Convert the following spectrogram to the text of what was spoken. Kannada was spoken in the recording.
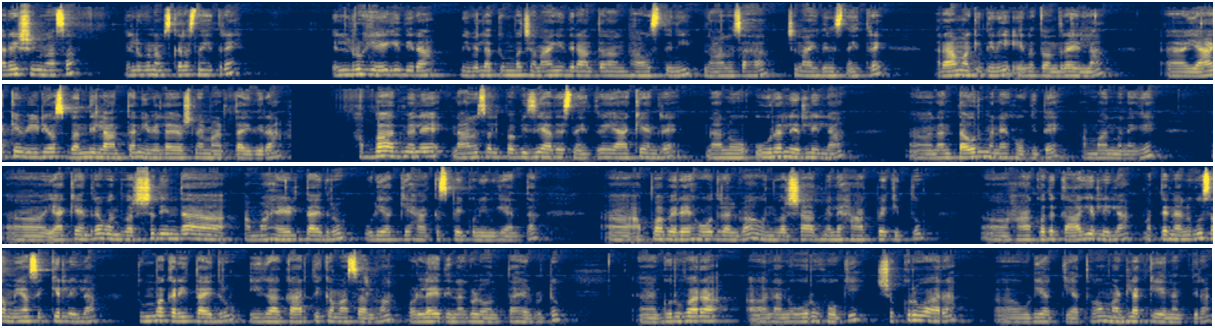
ಹರೇ ಶ್ರೀನಿವಾಸ, ಎಲ್ರಿಗೂ ನಮಸ್ಕಾರ ಸ್ನೇಹಿತರೆ. ಎಲ್ಲರೂ ಹೇಗಿದ್ದೀರಾ? ನೀವೆಲ್ಲ ತುಂಬ ಚೆನ್ನಾಗಿದ್ದೀರಾ ಅಂತ ನಾನು ಭಾವಿಸ್ತೀನಿ. ನಾನು ಸಹ ಚೆನ್ನಾಗಿದ್ದೀನಿ ಸ್ನೇಹಿತರೆ. ಆರಾಮಾಗಿದ್ದೀನಿ, ಏನೂ ತೊಂದರೆ ಇಲ್ಲ. ಯಾಕೆ ವೀಡಿಯೋಸ್ ಬಂದಿಲ್ಲ ಅಂತ ನೀವೆಲ್ಲ ಯೋಚನೆ ಮಾಡ್ತಾ ಇದ್ದೀರಾ? ಹಬ್ಬ ಆದಮೇಲೆ ನಾನು ಸ್ವಲ್ಪ ಬ್ಯುಸಿ ಆದೆ ಸ್ನೇಹಿತರೆ. ಯಾಕೆ ಅಂದರೆ ನಾನು ಊರಲ್ಲಿ ಇರಲಿಲ್ಲ. ನಾನು ತವ್ರ ಮನೆಗೆ ಹೋಗಿದ್ದೆ, ಅಮ್ಮನ ಮನೆಗೆ. ಯಾಕೆ ಅಂದರೆ ಒಂದು ವರ್ಷದಿಂದ ಅಮ್ಮ ಹೇಳ್ತಾಯಿದ್ರು ಉಡಿಯೋಕ್ಕೆ ಹಾಕಿಸ್ಬೇಕು ನಿನಗೆ ಅಂತ. ಅಪ್ಪ ಬೇರೆ ಹೋದ್ರಲ್ವ? ಒಂದು ವರ್ಷ ಆದಮೇಲೆ ಹಾಕಬೇಕಿತ್ತು. ಹಾಕೋದಕ್ಕಾಗಿರಲಿಲ್ಲ. ಮತ್ತು ನನಗೂ ಸಮಯ ಸಿಕ್ಕಿರಲಿಲ್ಲ. ತುಂಬ ಕರೀತಾಯಿದ್ರು ಈಗ ಕಾರ್ತಿಕ ಮಾಸ ಅಲ್ವಾ? ಒಳ್ಳೆಯ ದಿನಗಳು ಅಂತ ಹೇಳಿಬಿಟ್ಟು ಗುರುವಾರ ನಾನು ಊರಿಗೆ ಹೋಗಿ ಶುಕ್ರವಾರ ಉಡಿಯೋಕ್ಕೆ ಅಥವಾ ಮಡ್ಲಕ್ಕೆ ಏನಂತೀರ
